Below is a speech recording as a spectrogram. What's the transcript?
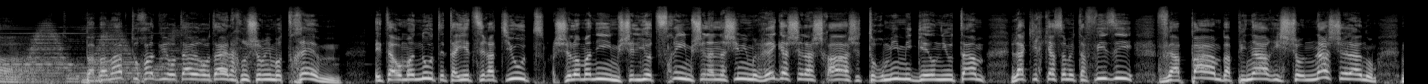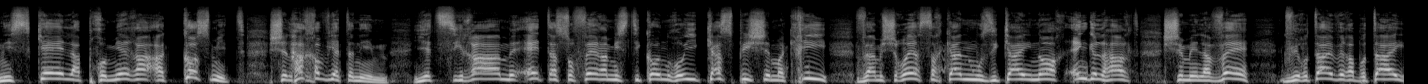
פתוחה. במה, במה, במה פתוחה, פתוחה. בבמה הפתוחה, גבירותיי ורבותיי, אנחנו שומעים אתכם. את האומנות, את היצירתיות של אומנים, של יוצרים, של אנשים עם רגע של השחאה, שתורמים מגאוניותם לקרקס המטאפיזי, והפעם, בפינה הראשונה שלנו, נזכה לפרומיירה הקוסמית של החווייתנים. יצירה מאת הסופר המיסטיקון רועי כספי שמקריא, והמשורר שחקן מוזיקאי נוח אנגלהארט שמלווה, גבירותיי ורבותיי,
